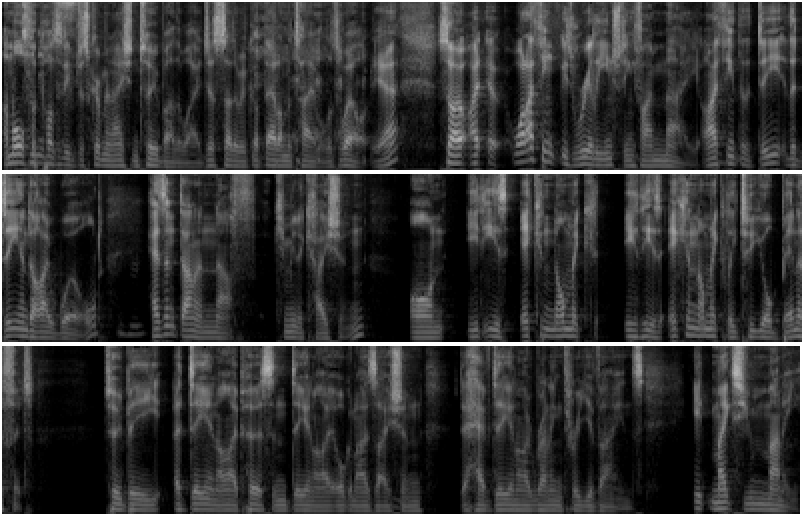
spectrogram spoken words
I'm all for positive discrimination too, by the way, just so that we've got that on the table as well. Yeah. So, I, uh, what I think is really interesting, if I may, I think that the D, the D and I world hasn't done enough communication on it is economic. It is economically to your benefit to be a DNI person, DNI organisation, to have DNI running through your veins. It makes you money.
